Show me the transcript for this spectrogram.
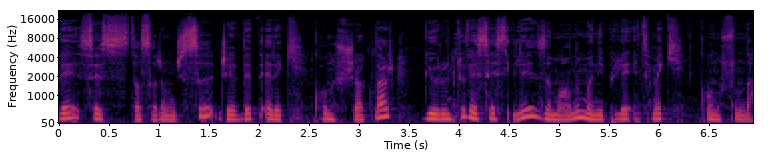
ve ses tasarımcısı Cevdet Erek konuşacaklar. Görüntü ve ses ile zamanı manipüle etmek konusunda.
